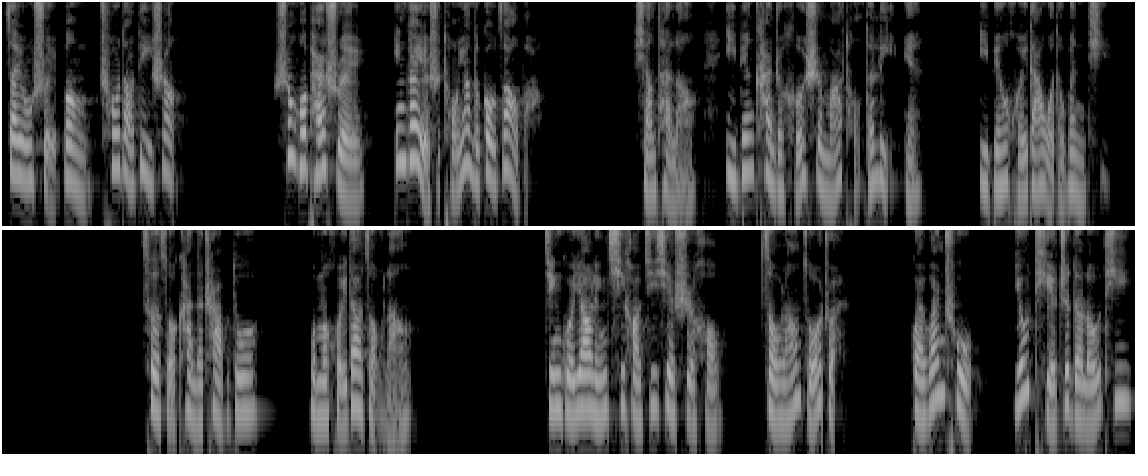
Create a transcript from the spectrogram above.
再用水泵抽到地上。生活排水应该也是同样的构造吧？香太郎一边看着合适马桶的里面，一边回答我的问题。厕所看得差不多，我们回到走廊。经过幺零七号机械室后，走廊左转，拐弯处有铁质的楼梯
